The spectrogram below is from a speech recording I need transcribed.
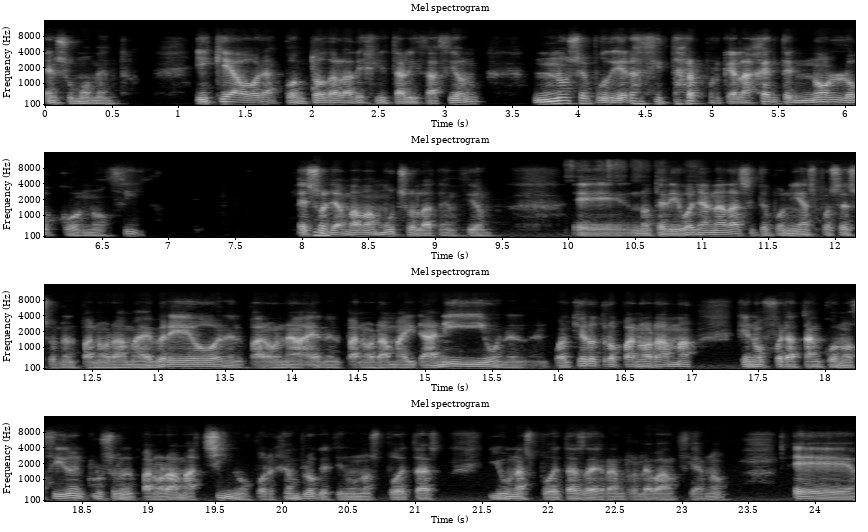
en su momento, y que ahora, con toda la digitalización, no se pudiera citar porque la gente no lo conocía. Eso llamaba mucho la atención. Eh, no te digo ya nada si te ponías, pues eso, en el panorama hebreo, en el, panorama, en el panorama iraní o en, cualquier otro panorama que no fuera tan conocido, incluso en el panorama chino, por ejemplo, que tiene unos poetas y unas poetas de gran relevancia. ¿no? Eh,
